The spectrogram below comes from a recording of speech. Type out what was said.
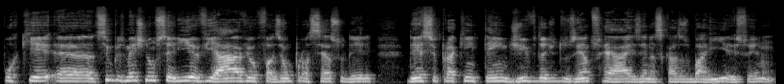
Porque é, simplesmente não seria viável fazer um processo dele desse para quem tem dívida de 200 reais aí nas Casas Bahia. Isso aí não,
